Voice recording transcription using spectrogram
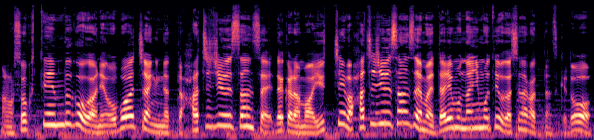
あの側転武功がねおばあちゃんになった83歳。だからまあ言っちゃえば83歳まで誰も何も手を出せなかったんですけど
